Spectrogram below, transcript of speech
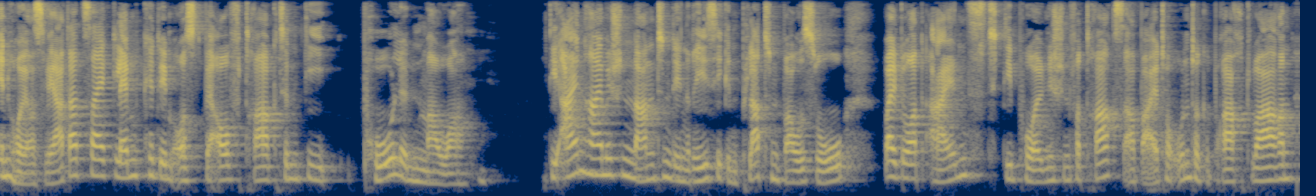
In Hoyerswerda zeigt Lemke dem Ostbeauftragten die Polenmauer. Die Einheimischen nannten den riesigen Plattenbau so, weil dort einst die polnischen Vertragsarbeiter untergebracht waren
